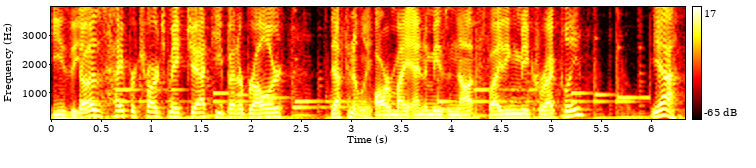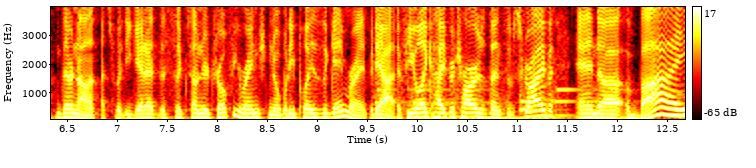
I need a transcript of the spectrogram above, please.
easy. Does Hypercharge make Jacky a better brawler? Definitely. Are my enemies not fighting me correctly? Yeah, they're not. That's what you get at the 600 trophy range. Nobody plays the game right. But yeah, if you like Hypercharge, then subscribe, and uh, bye.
